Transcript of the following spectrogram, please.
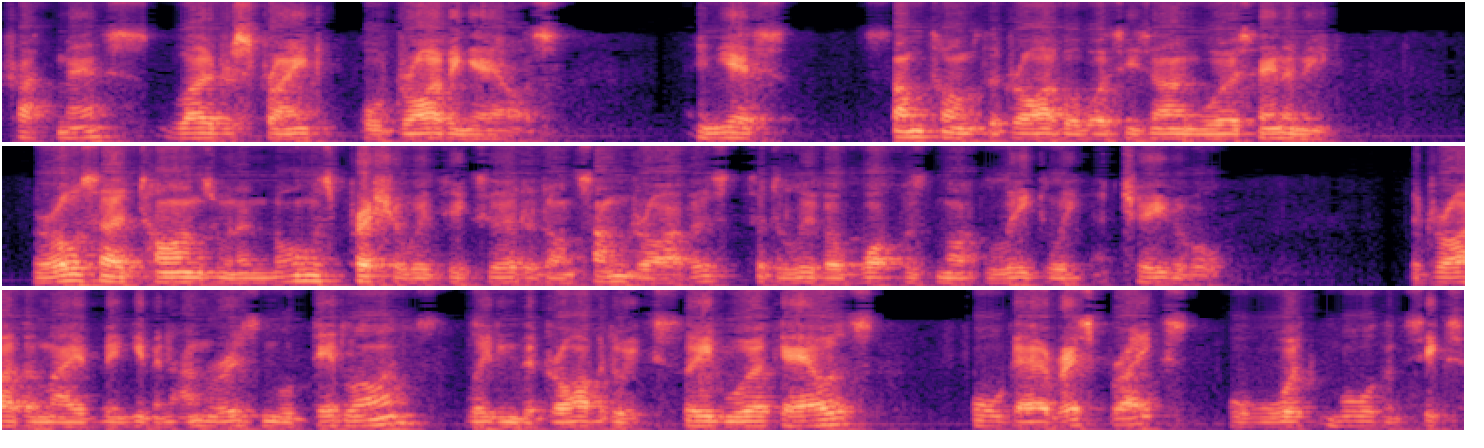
truck mass, load restraint or driving hours. And yes, sometimes the driver was his own worst enemy. There were also times when enormous pressure was exerted on some drivers to deliver what was not legally achievable. The driver may have been given unreasonable deadlines, leading the driver to exceed work hours, forego rest breaks, or work more than six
